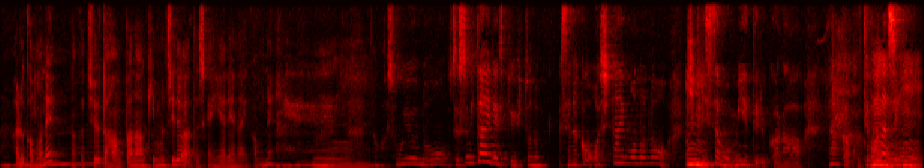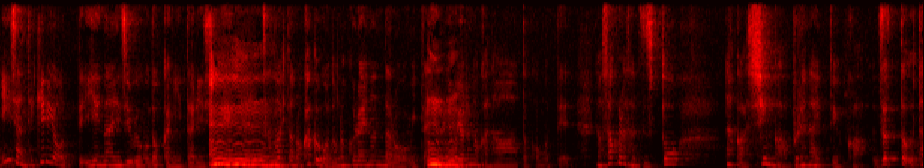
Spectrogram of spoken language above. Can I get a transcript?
うんあるかもね。なんか中途半端な気持ちでは確かにやれないかもね。ねうん。なん。かそういうのを進みたいですっていう人の背中を押したいもののうん厳しさも見えてるから、なんかこう手放しうんうんに「いいじゃんできるよ」って言えない自分もどっかにいたりして、うんうんうんその人の覚悟どのくらいなんだろうみたいなのにもよるのかなとか思って、でもさくらさんってずっとなんか芯がぶれないっていうかずっと歌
